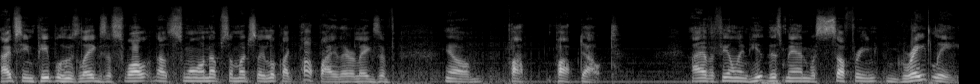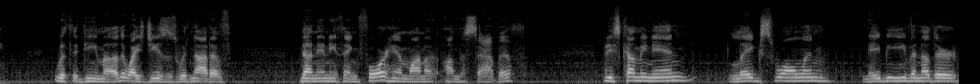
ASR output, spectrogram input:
I've seen people whose legs have swollen, uh, swollen up so much they look like Popeye. Their legs have, you know, pop, popped out. I have a feeling he, this man was suffering greatly with edema. Otherwise, Jesus would not have done anything for him on, a, on the Sabbath. But he's coming in, legs swollen, maybe even other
